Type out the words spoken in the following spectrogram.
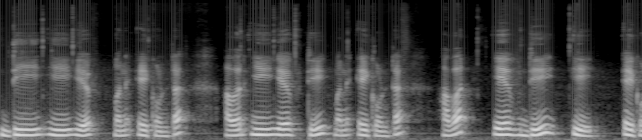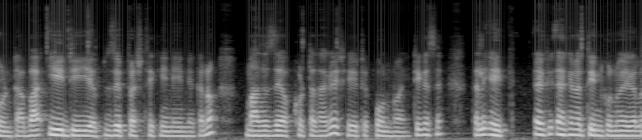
ডিইএফ মানে এই কোণটা। আবার ইএফডি মানে এই কোণটা, আবার এফডিই এই কোণটা, বা ইডিএফ যে পাশ থেকে নেই না কেন, মাঝে যে অক্ষরটা থাকে সেইটা কোণ হয় ঠিক আছে? তাহলে এই এখানে তিন কোণ হয়ে গেল।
